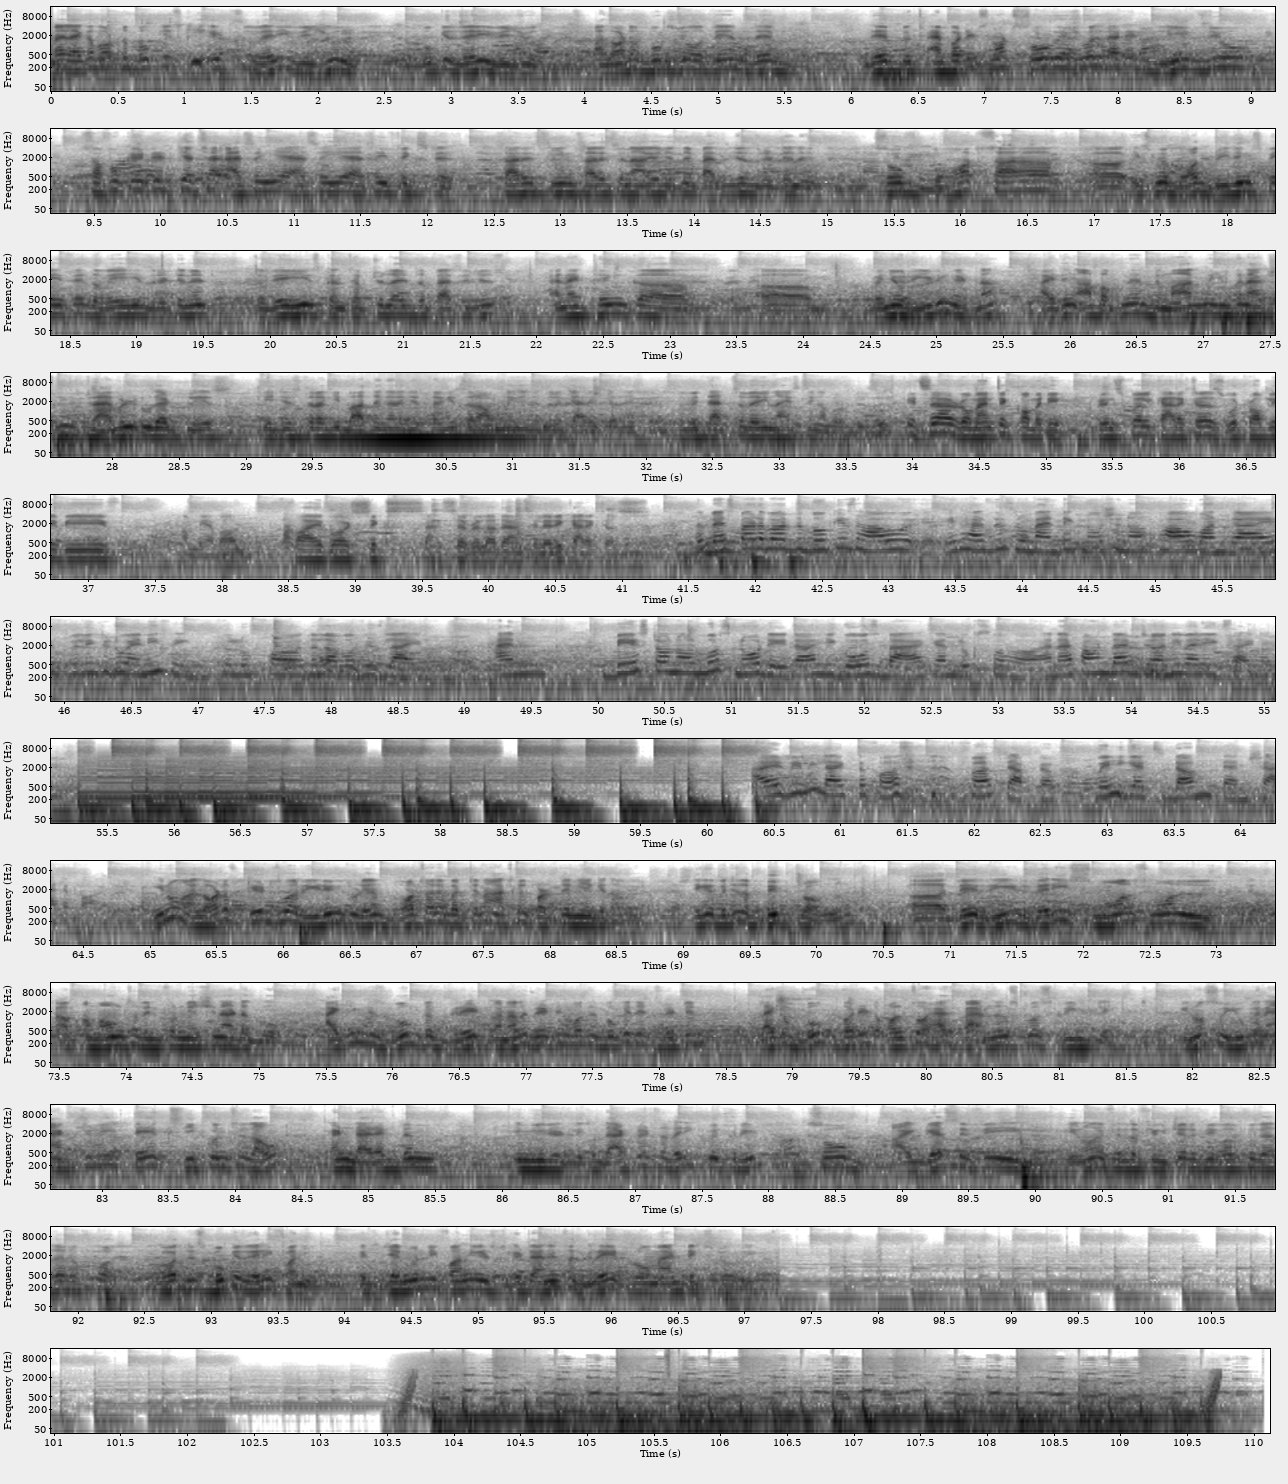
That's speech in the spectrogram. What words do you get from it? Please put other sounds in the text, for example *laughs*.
What I like about the book is की it's very visual the book is very visual a lot of books जो होते हैं they they but it's not so visual that it leaves you suffocated कि अच्छा ऐसे ही है, ऐसे ही है, ऐसे ही फिक्स्ड है। सारे सीन सारे सिनारी जितने पैसेजेस रिटन है। सो बहुत सारा इसमें बहुत ब्रीदिंग स्पेस है the way he is written it the way he is conceptualise the passages and I think when you reading it ना आई थिंक आप अपने दिमाग में you can actually travel to that place कि जिस तरह की बातें करें, जिस तरह की सराउंडिंग है, जिस तरह कैरेक्टर हैं। तो with that's a very nice thing about this it's a romantic comedy principal characters would About five or six and several other ancillary characters. The best part about the book is how it has this romantic notion of how one guy is willing to do anything to look for the love of his life. And based on almost no data, he goes back and looks for her. And I found that journey very exciting. I really like the first *laughs* first chapter where he gets dumped and shat upon. You know, a lot of kids who are reading today, बहुत सारे बच्चे ना आजकल पढ़ते नहीं हैं किताबें ठीक है which is a big problem. Uh, they read very small small amounts of information at a go. I think this book, the great another great thing about this book is it's written like a book, but it also has parallels to a screenplay. You know, so you can actually take sequences out and direct them immediately. So that way it's a very quick read. So I guess if we, you know, if in the future if we work together, of course. But this book is very funny. It's genuinely funny. It's, it's and it's a great romantic story.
